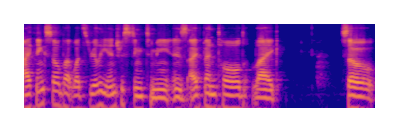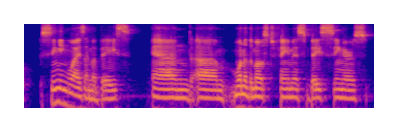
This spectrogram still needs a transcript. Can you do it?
I think so, but what's really interesting to me is I've been told, like, so singing wise, I'm a bass, and um, one of the most famous bass singers,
